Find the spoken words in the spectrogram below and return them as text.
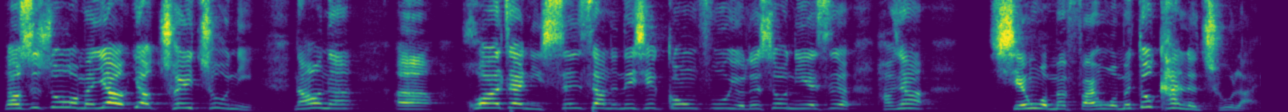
老师说我们要要催促你，然后呢？呃，花在你身上的那些功夫，有的时候你也是好像嫌我们烦，我们都看得出来。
